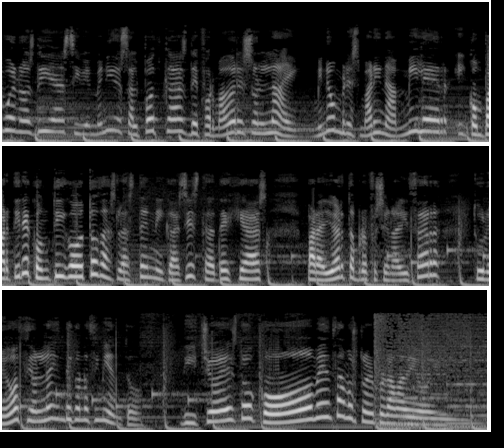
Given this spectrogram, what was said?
Buenos días y bienvenidos al podcast de Formadores Online. Mi nombre es Marina Miller y compartiré contigo todas las técnicas y estrategias para ayudarte a profesionalizar tu negocio online de conocimiento. Dicho esto, comenzamos con el programa de hoy.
